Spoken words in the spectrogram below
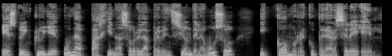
Esto incluye una página sobre la prevención del abuso y cómo recuperarse de él.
